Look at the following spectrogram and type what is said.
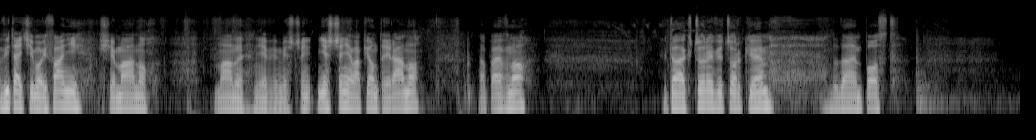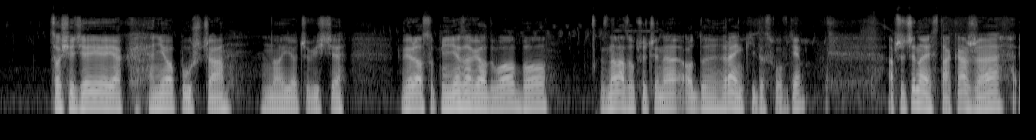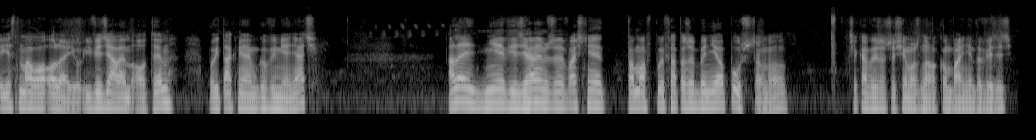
Witajcie moi fani, siemano. Mamy, nie wiem, jeszcze, jeszcze nie ma piątej rano, na pewno. I tak, wczoraj wieczorkiem dodałem post, co się dzieje jak nie opuszcza. No i oczywiście wiele osób mnie nie zawiodło, bo znalazło przyczynę od ręki dosłownie. A przyczyna jest taka, że jest mało oleju i wiedziałem o tym, bo i tak miałem go wymieniać. Ale nie wiedziałem, że właśnie to ma wpływ na to, żeby nie opuszczał. No, ciekawych rzeczy się można o kombajnie dowiedzieć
